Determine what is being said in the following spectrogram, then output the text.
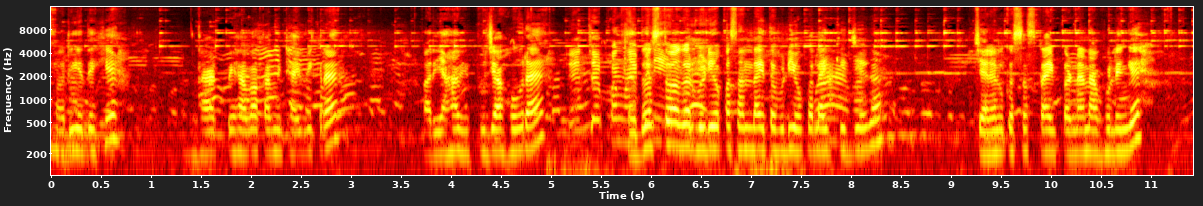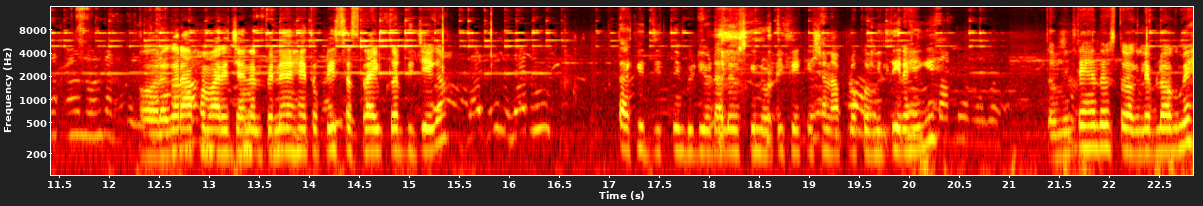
और ये देखिए, घाट पे हवा का मिठाई बिक रहा है और यहाँ भी पूजा हो रहा है। तो दोस्तों, अगर वीडियो पसंद आई तो वीडियो को लाइक कीजिएगा। चैनल को सब्सक्राइब करना ना भूलेंगे। और अगर आप हमारे चैनल पे नए हैं तो प्लीज़ सब्सक्राइब कर दीजिएगा, ताकि जितनी वीडियो डाले उसकी नोटिफिकेशन आप लोग को मिलती रहेगी। तो मिलते हैं दोस्तों अगले ब्लॉग में।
